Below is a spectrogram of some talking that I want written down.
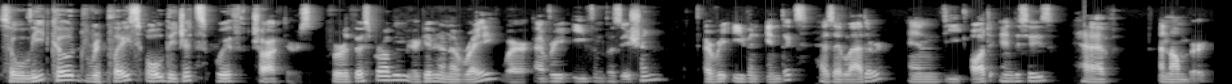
So LeetCode replace all digits with characters. For this problem, you're given an array where every even position, every even index has a ladder, and the odd indices have a number,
